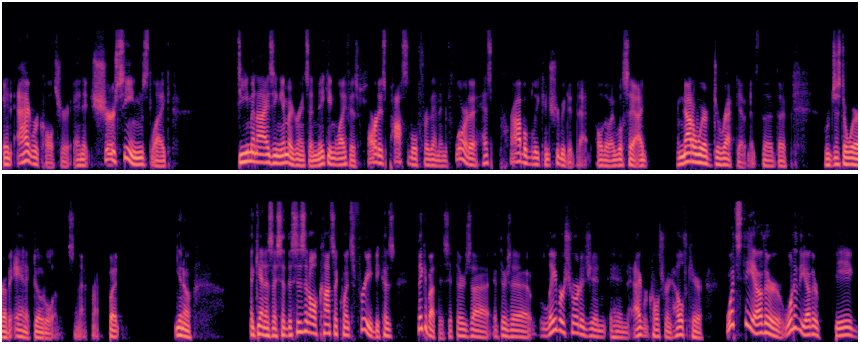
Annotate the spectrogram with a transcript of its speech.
in agriculture, and it sure seems like demonizing immigrants and making life as hard as possible for them in Florida has probably contributed that. Although I will say I I'm not aware of direct evidence. The the we're just aware of anecdotal evidence on that front. But you know, again, as I said, this isn't all consequence free because think about this: if there's a if there's a labor shortage in in agriculture and healthcare, what's the other one of the other big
